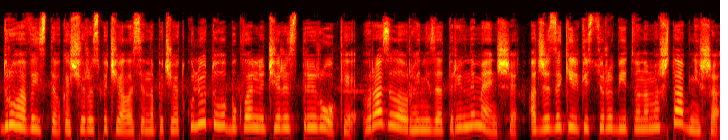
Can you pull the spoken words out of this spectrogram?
Друга виставка, що розпочалася на початку лютого, буквально через три роки, вразила організаторів не менше, адже за кількістю робіт вона масштабніша.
